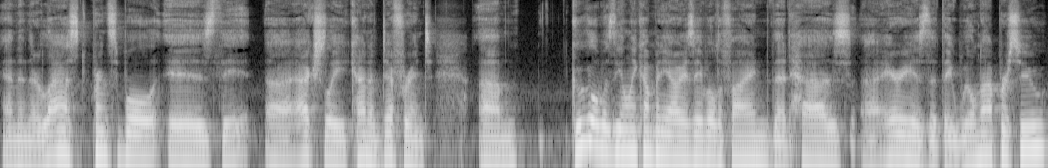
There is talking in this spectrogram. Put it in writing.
And then their last principle is the uh, actually kind of different. Um, Google was the only company I was able to find that has uh, areas that they will not pursue.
